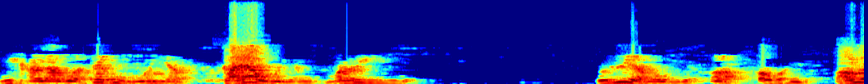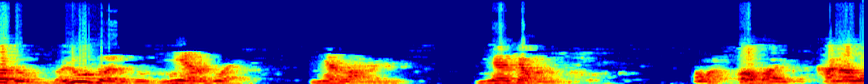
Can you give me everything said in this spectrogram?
ဒီခန္ဓာကိုယ်သက်ခုဝိညာဉ်ကာယဝိညာဉ်မရိသူသိရမဟုတ်ဘူးဟုတ်လားဟုတ်ပါတယ်ဘာလို့လဲဆိုဘလူတော်လို့ဆိုညံအတွက်ညံလာတယ် ညံကြပါလို့ဟုတ်ပါဟုတ်ပါတယ်ခန္ဓာက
